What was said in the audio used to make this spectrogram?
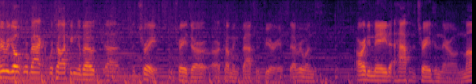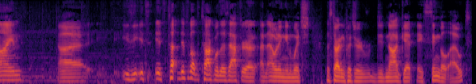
Here we go. We're back. We're talking about uh, the trades. The trades are, are coming fast and furious. Everyone's already made half of the trades in their own mind. Uh, easy. It's it's t- difficult to talk about this after a, an outing in which the starting pitcher did not get a single out,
